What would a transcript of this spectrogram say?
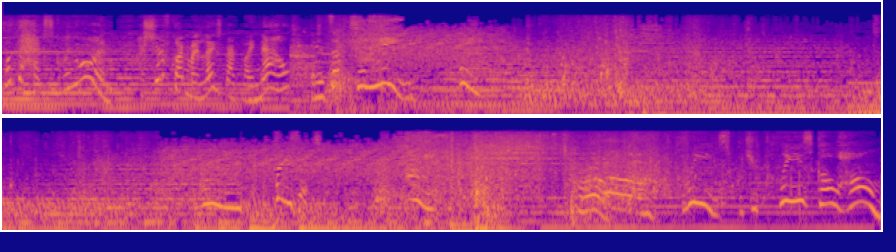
What the heck's going on? I should have gotten my legs back by now. And it's up to me. Freeze it. Ah. Oh, please, would you please go home?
